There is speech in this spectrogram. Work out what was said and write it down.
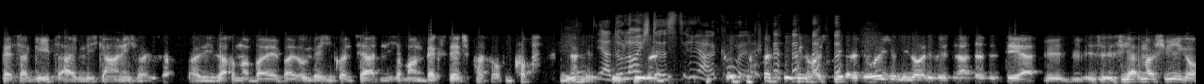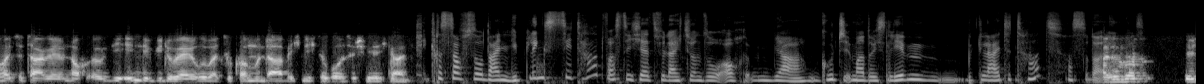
besser geht's eigentlich gar nicht, weil ich, also ich sage immer bei, bei irgendwelchen Konzerten, ich habe mal einen Backstage-Pass auf dem Kopf. Ne? Ja, du leuchtest. Ja, cool. genau, ich gehe da durch und die Leute wissen, ach, das ist der. Es ist ja immer schwieriger heutzutage noch irgendwie individuell rüberzukommen und da habe ich nicht so große Schwierigkeiten. Christoph, so dein Lieblingszitat, was dich jetzt vielleicht schon so auch ja, gut immer durchs Leben begleitet hat? Hast du da Also irgendwas? was, das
